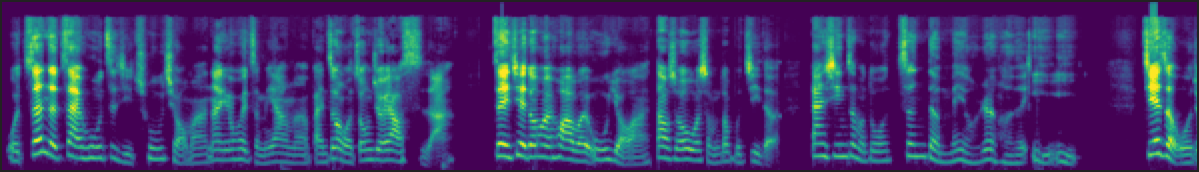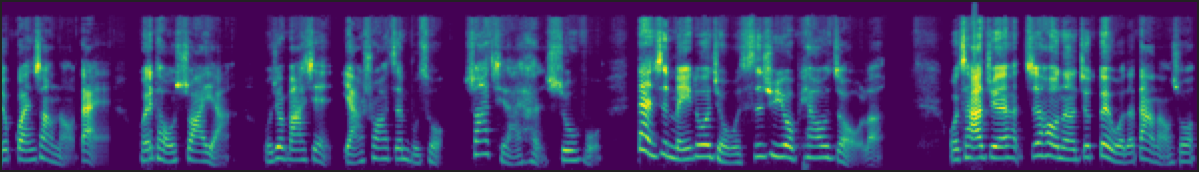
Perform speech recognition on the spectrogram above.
我真的在乎自己出糗吗？那又会怎么样呢？反正我终究要死啊！这一切都会化为乌有啊！到时候我什么都不记得，担心这么多真的没有任何的意义。接着我就关上脑袋，回头刷牙，我就发现牙刷真不错，刷起来很舒服。但是没多久，我思绪又飘走了。我察觉之后呢，就对我的大脑说：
